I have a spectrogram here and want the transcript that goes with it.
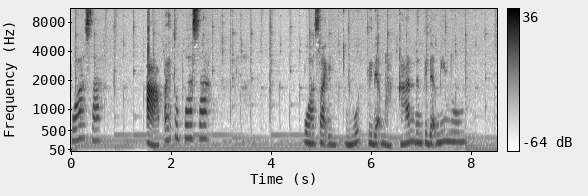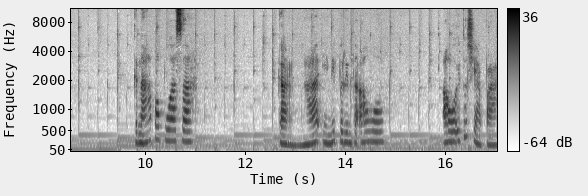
Puasa? Apa itu puasa? Puasa itu tidak makan dan tidak minum. Kenapa puasa? Karena ini perintah Allah. Allah itu siapa?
